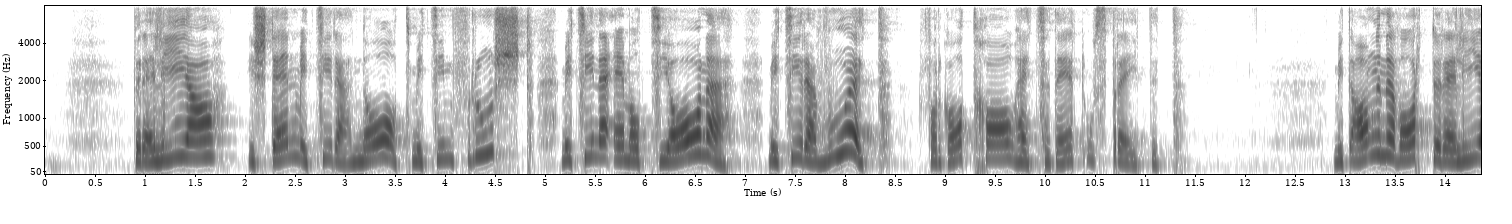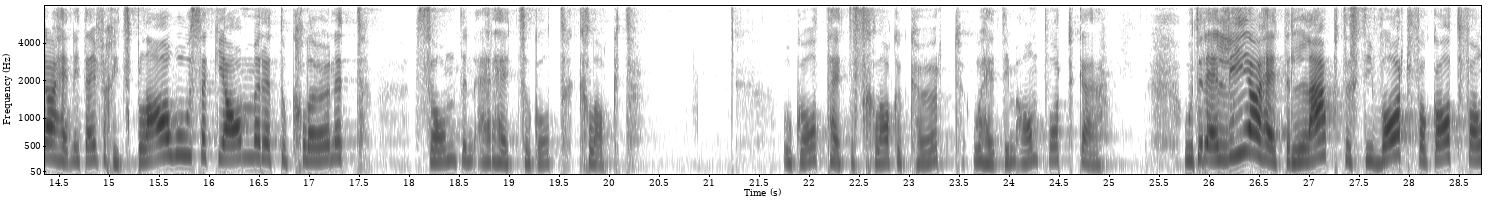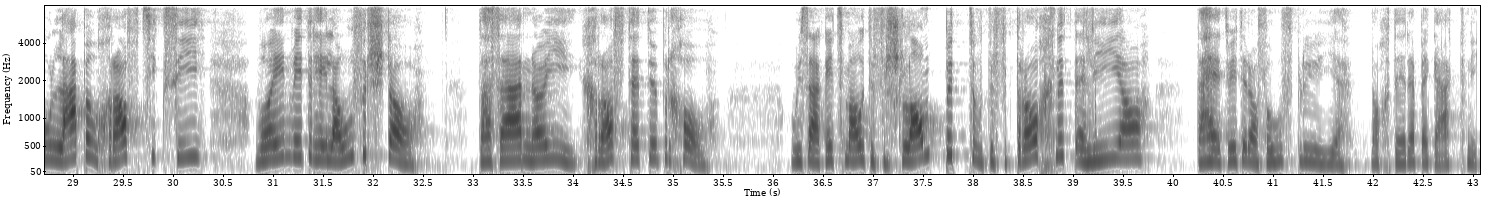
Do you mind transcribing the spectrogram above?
Der Elia ist dann mit seiner Not, mit seinem Frust, mit seinen Emotionen, mit seiner Wut vor Gott kam und hat sie dort ausbreitet. Mit anderen Worten, Elia hat nicht einfach ins Blaue rausgejammert und geklönt, sondern er hat zu Gott geklagt. Und Gott hat das Klagen gehört und hat ihm Antwort gegeben. Und der Elia hat erlebt, dass die Worte von Gott voll Leben und Kraft waren, die ihn wieder auferstehen dass er neue Kraft hat bekommen und ich sage jetzt mal, der verschlampete oder vertrocknete Elia, der hat wieder aufblühen nach dieser Begegnung.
